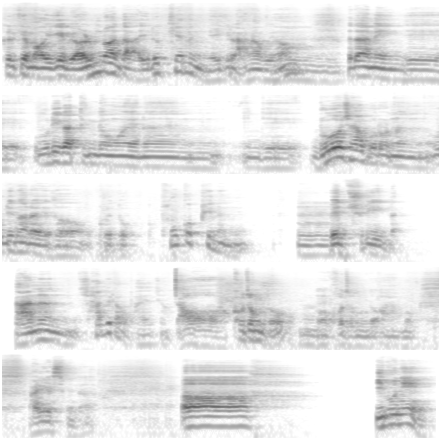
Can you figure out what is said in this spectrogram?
그렇게 뭐 이게 얼마다 이렇게는 얘기를 안 하고요. 음. 그다음에 이제 우리 같은 경우에는 이제 루어샵으로는 우리나라에서 그래도 손꼽히는 음. 매출이 나- 나는 샵이라고 봐야죠. 어, 그 정도. 어, 그 정도. 아, 뭐 알겠습니다. 어, 이분이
